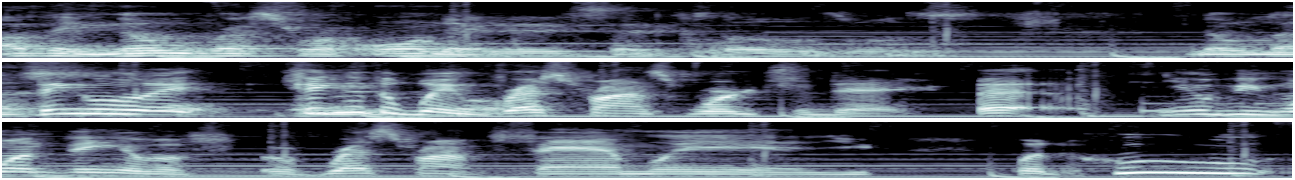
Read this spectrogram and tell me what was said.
I think no restaurant on there that they said closed was no less. Think of the way, think of the way restaurants work today. Uh, it would be one thing of a, a restaurant family, and you, but who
